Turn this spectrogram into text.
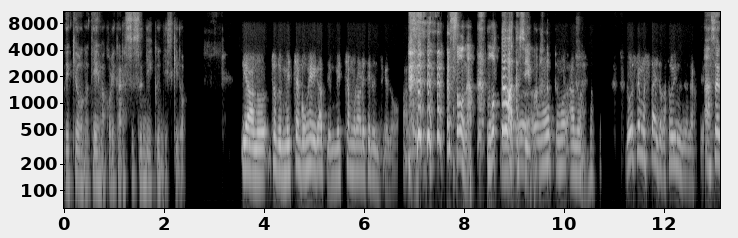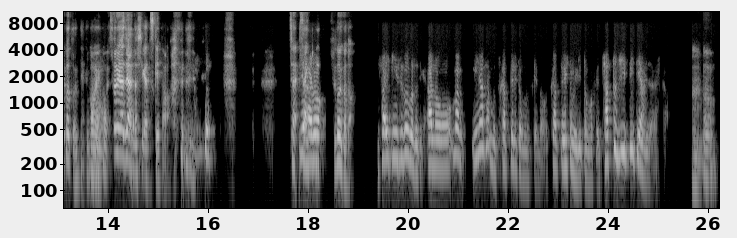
で今日のテーマこれから進んでいくんですけど。いや、あの、ちょっとめっちゃ語弊があって、めっちゃ盛られてるんですけど。そうなん。持った私今。もっとも、あの、どうしてもしたいとかそういうのじゃなくて。あ、そういうことね。ごめんごめん。それはじゃあ私がつけたわ。さいや最近あの、すごいこと。最近すごいことって、あの、まあ、皆さんも使ってると思うんですけど、使ってる人もいると思うんですけど、チャット GPT あるじゃないですか。うんうん。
